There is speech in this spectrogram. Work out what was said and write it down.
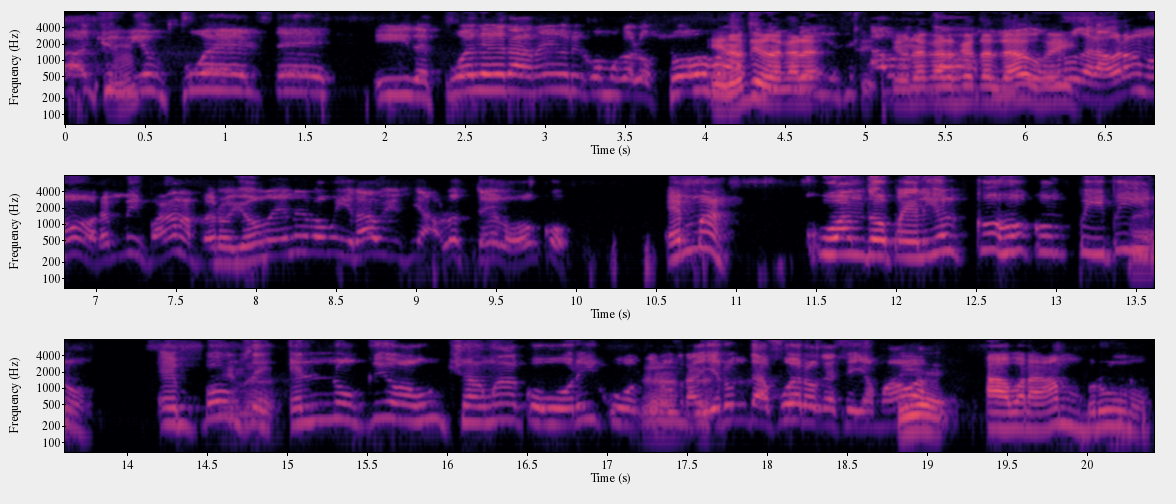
tacho, y bien fuerte, y después era negro y como que los ojos. Y no, tiene una cara- tiene una cara retardado, sí. Ahora no, ahora es mi pana, pero yo nene lo miraba y decía, hablo este loco. Es más, cuando peleó el cojo con Pipino. En Ponce, Sí, no. él noqueó a un chamaco boricua que lo trajeron de afuera que se llamaba eh. Abraham Bruno.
